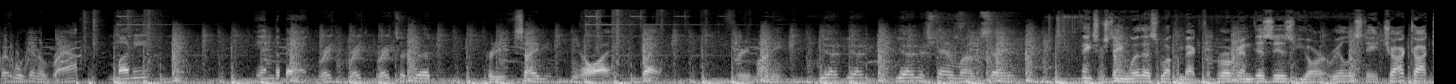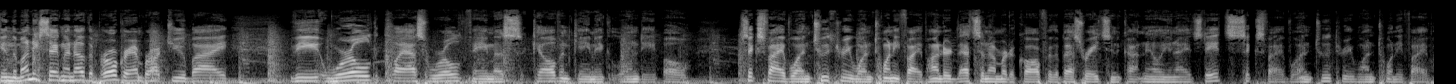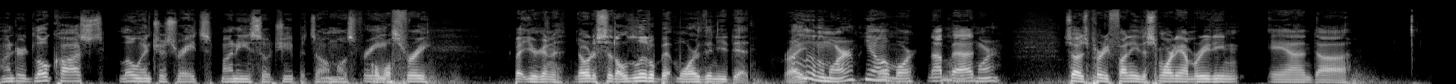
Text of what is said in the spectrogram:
But we're going to wrap Money in the bank. Rate, rate, rates are good. Pretty exciting. You know why? Right. Free money. Yeah, yeah, you understand what I'm saying? Thanks for staying with us. Welcome back to the program. This is your Real Estate Chalk Talk. In the money segment of the program, brought to you by the world class, world famous Calvin Kamick Loan Depot. 651 231 2500. That's the number to call for the best rates in the continental United States. 651 231 2500. Low costs, low interest rates. Money is so cheap it's almost free. Almost free. But you're going to notice it a little bit more than you did, right? A little more. You know, a little more. Not a bad. more. So it's pretty funny. This morning I'm reading, and uh,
